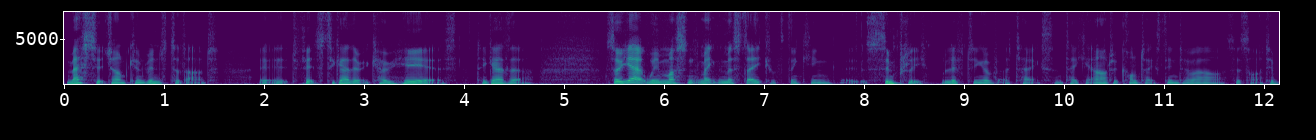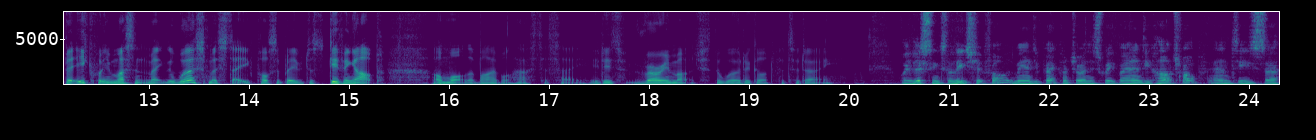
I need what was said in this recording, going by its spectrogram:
message. I'm convinced of that. It, it fits together. It coheres together. So yeah, we mustn't make the mistake of thinking uh, simply lifting of a text and taking it out of context into our society. But equally, we mustn't make the worst mistake possibly of just giving up on what the Bible has to say. It is very much the Word of God for today. We're listening to Leadership File with me, Andy Peck. I'm joined this week by Andy Hartropp. Andy's uh,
